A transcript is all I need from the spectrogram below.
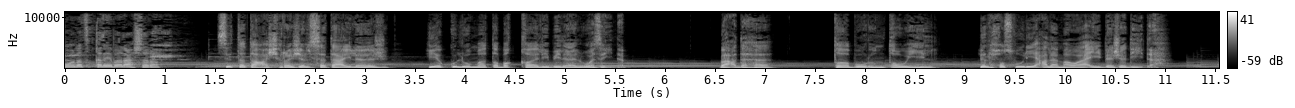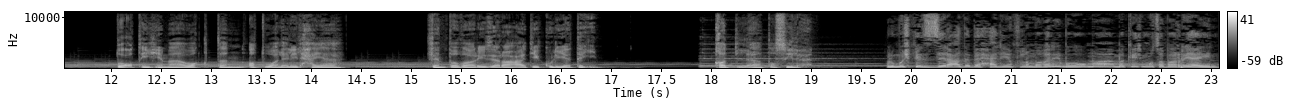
وأنا تقريبا 10 16 جلسة علاج هي كل ما تبقى لبلال وزينب. بعدها طابور طويل للحصول على مواعيد جديدة. تعطيهما وقتا أطول للحياة في انتظار زراعة كليتين قد لا تصلان. المشكل الزراعة دابا حاليا في المغرب هو ما ما كاينش متبرعين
